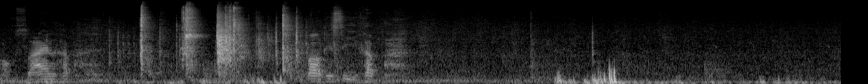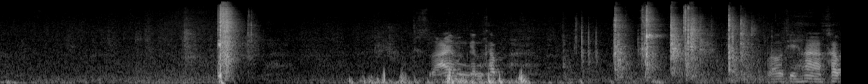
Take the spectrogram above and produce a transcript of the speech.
ออกซ้ายนะครับ เป้าที่4ครับ ซ้ายเหมือนกันครับเป้าที่5ครับ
